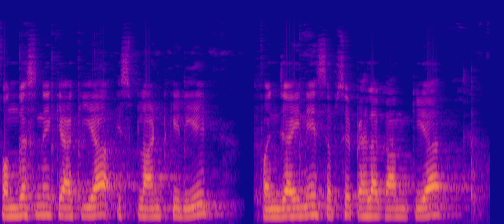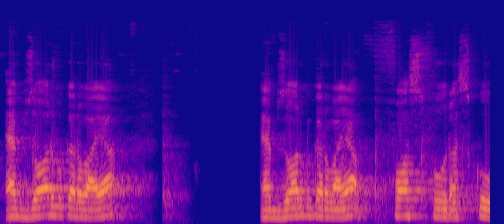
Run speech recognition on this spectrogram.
फंगस ने क्या किया? इस प्लांट के लिए फंजाई ने सबसे पहला काम किया एब्जॉर्ब करवाया एब्जॉर्ब करवाया फॉस्फोरस को।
